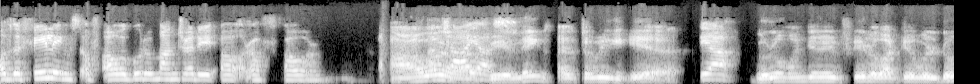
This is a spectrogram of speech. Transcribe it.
of the feelings of our Guru Manjari or of our, Our Acharyas. feelings have to be here. yeah, Guru Manjari feel what you will do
